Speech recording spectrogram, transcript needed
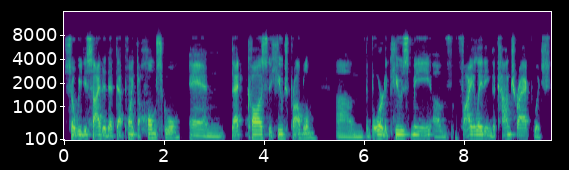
so we decided at that point to homeschool, and that caused a huge problem. Um, the board accused me of violating the contract, which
